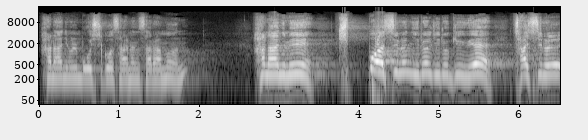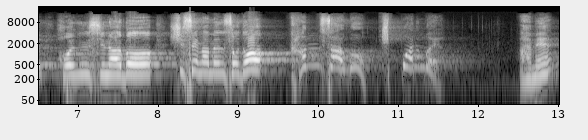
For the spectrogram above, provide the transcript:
하나님을 모시고 사는 사람은 하나님이 기뻐하시는 일을 이루기 위해 자신을 헌신하고 희생하면서도 감사하고 기뻐하는 거예요. 아멘.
